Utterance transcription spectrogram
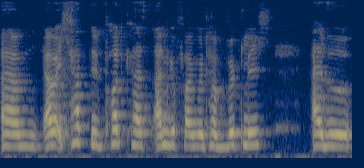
Ähm, aber ich habe den Podcast angefangen und habe wirklich, also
